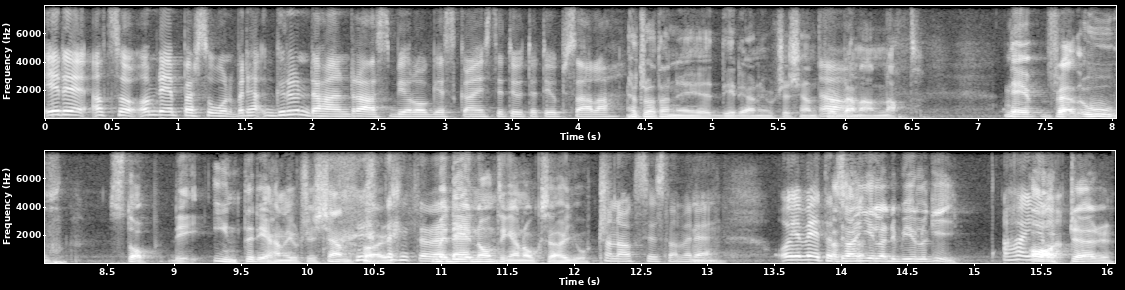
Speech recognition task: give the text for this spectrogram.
Är det, alltså, om det är en person, det, grundar han Rasbiologiska institutet i Uppsala? Jag tror att han är, det är det han har gjort sig känd för, Ja. bland annat. Nej, för att, oh, stopp, det är inte det han har gjort sig känd för, men det är det. någonting han också har gjort. Han har också sysslat med det. Och jag vet att... Alltså det- han gillade biologi. Ah, gillar- Arter,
